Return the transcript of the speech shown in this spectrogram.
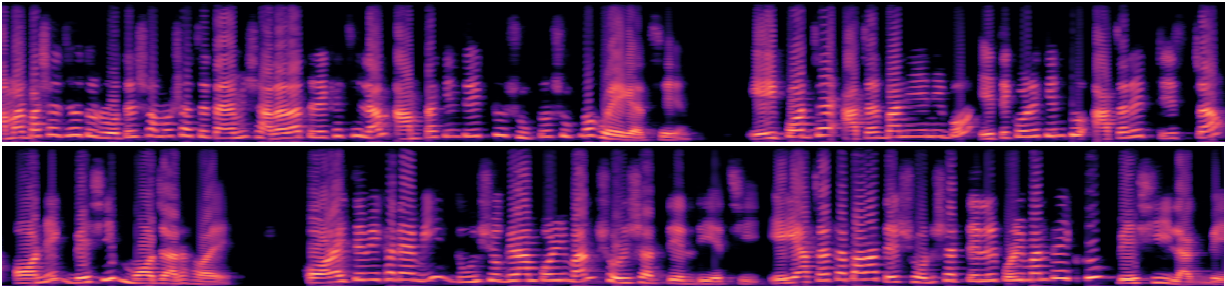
আমার বাসায় যেহেতু রোদের সমস্যা আছে, তাই আমি সারা রাত রেখেছিলাম। আমটা কিন্তু একটু শুকনো শুকনো হয়ে গেছে। এই পর্যায়ে আচার বানিয়ে নিব। এতে করে কিন্তু আচারের টেস্টটা অনেক বেশি মজার হয়। কড়াইতে এখানে আমি দুইশো গ্রাম পরিমাণ সরিষার তেল দিয়েছি। এই আচারটা বানাতে সরিষার তেলের পরিমাণটা একটু বেশিই লাগবে।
